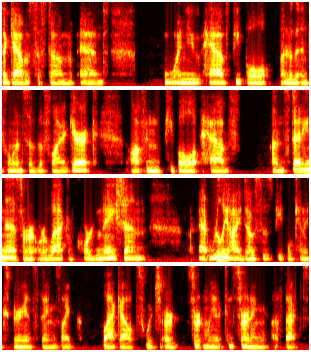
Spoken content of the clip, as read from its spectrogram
the GABA system. And when you have people under the influence of the fly agaric, often people have unsteadiness or, or lack of coordination. At really high doses, people can experience things like blackouts, which are certainly a concerning effect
